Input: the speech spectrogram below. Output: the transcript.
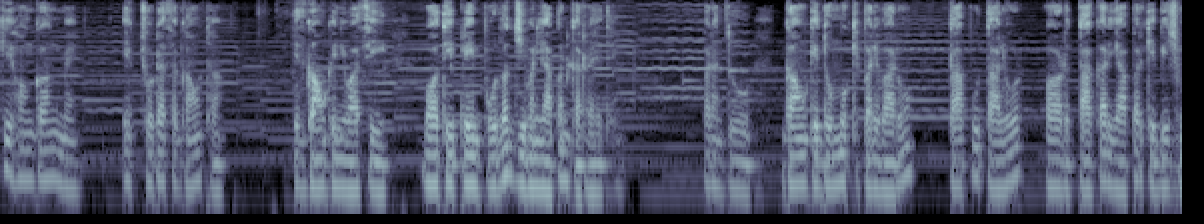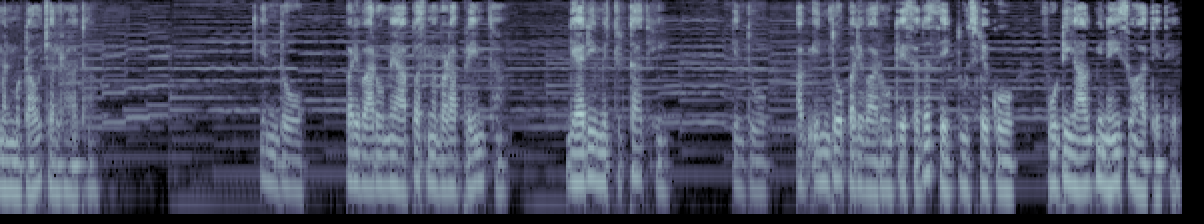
ताकि हांगकांग में एक छोटा सा गाँव था। इस गाँव के निवासी बहुत ही प्रेम पूर्वक जीवन यापन कर रहे थे। परंतु गाँव के दो मुख्य परिवारों, तापू तालोड़ और ताकर यापर के बीच मनमुटाव चल रहा था। इन दो परिवारों में आपस में बड़ा प्रेम था, गहरी मित्रता थी। किंतु अब इन दो परिवारों के सदस्य एक दूसरे को फूटी आँख भी नहीं सुहाते थे।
